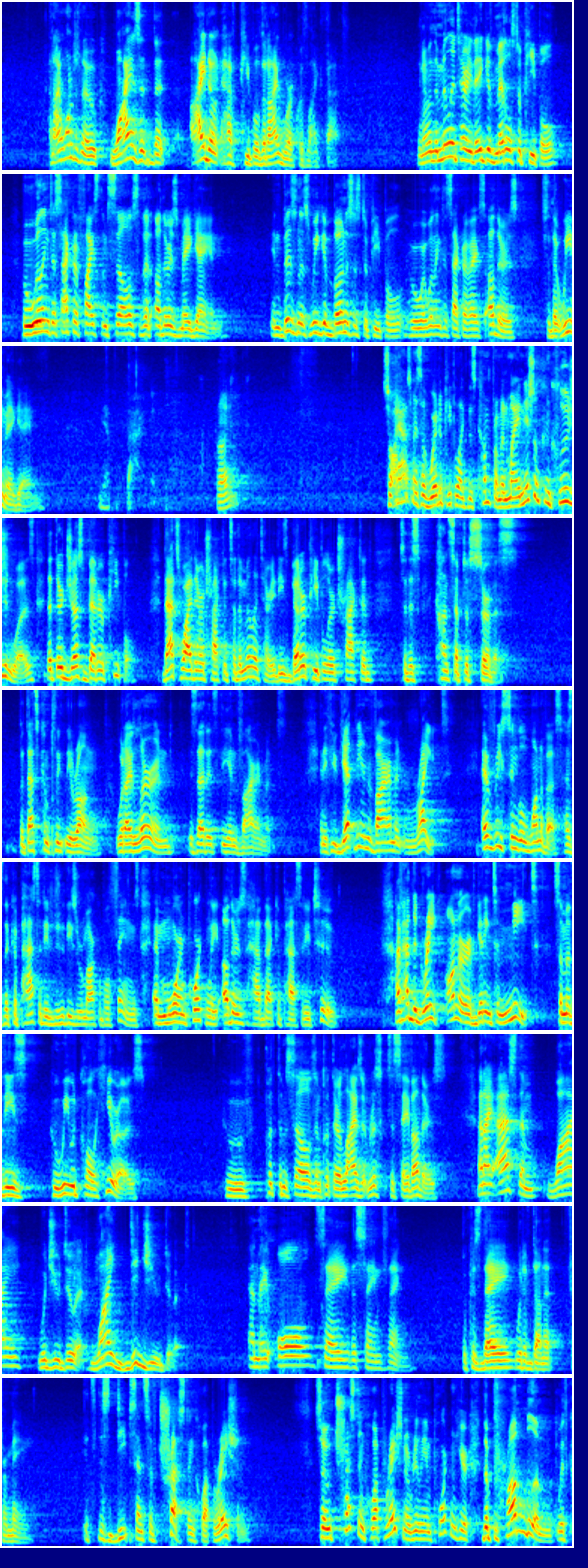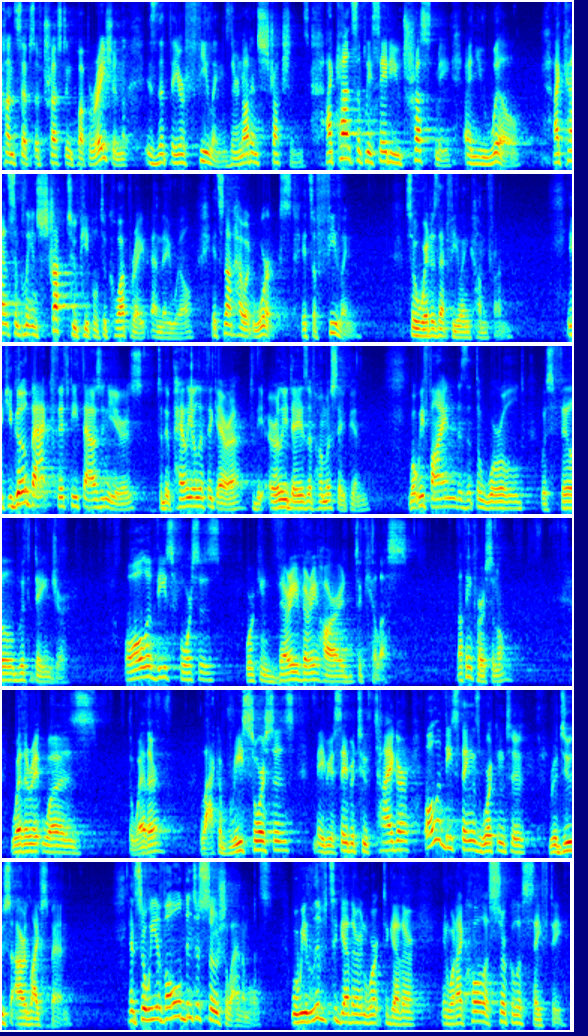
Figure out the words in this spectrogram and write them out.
And I want to know why is it that I don't have people that I work with like that? You know, in the military, they give medals to people who are willing to sacrifice themselves so that others may gain. In business, we give bonuses to people who are willing to sacrifice others so that we may gain. We have back. Right? So I asked myself, where do people like this come from? And my initial conclusion was that they're just better people. That's why they're attracted to the military. These better people are attracted to this concept of service. But that's completely wrong. What I learned is that it's the environment. And if you get the environment right, every single one of us has the capacity to do these remarkable things. And more importantly, others have that capacity too. I've had the great honor of getting to meet some of these who we would call heroes who've put themselves and put their lives at risk to save others. And I asked them, why would you do it? Why did you do it? And they all say the same thing because they would have done it for me. It's this deep sense of trust and cooperation. So, trust and cooperation are really important here. The problem with concepts of trust and cooperation is that they are feelings, they're not instructions. I can't simply say to you, trust me, and you will. I can't simply instruct two people to cooperate and they will. It's not how it works, it's a feeling. So, where does that feeling come from? If you go back 50,000 years to the Paleolithic era, to the early days of Homo sapien, what we find is that the world was filled with danger. All of these forces working very, very hard to kill us. Nothing personal. Whether it was the weather, lack of resources, maybe a saber-toothed tiger, all of these things working to reduce our lifespan. And so we evolved into social animals, where we live together and work together in what I call a circle of safety,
